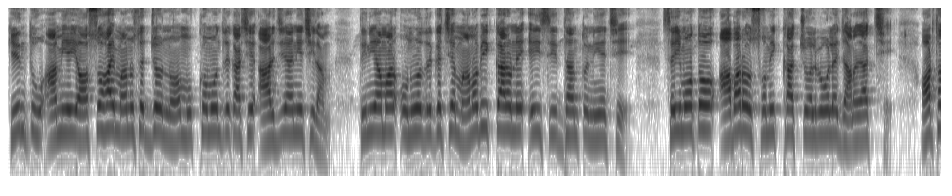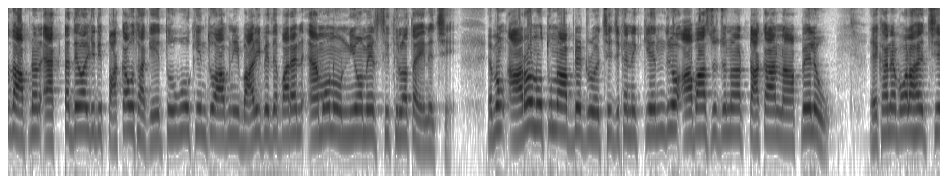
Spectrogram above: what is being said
কিন্তু আমি এই অসহায় মানুষের জন্য মুখ্যমন্ত্রীর কাছে আর্জি জানিয়েছিলাম। তিনি আমার অনুরোধ রেখেছে, মানবিক কারণে এই সিদ্ধান্ত নিয়েছে। সেই মতো আবারও সমীক্ষা চলবে বলে জানা যাচ্ছে। অর্থাৎ আপনার একটা দেওয়াল যদি পাকাও থাকে, তবুও কিন্তু আপনি বাড়ি পেতে পারেন, এমনও নিয়মের শিথিলতা এনেছে। এবং আরও নতুন আপডেট রয়েছে যেখানে কেন্দ্রীয় আবাস যোজনার টাকা না পেলেও এখানে বলা হয়েছে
